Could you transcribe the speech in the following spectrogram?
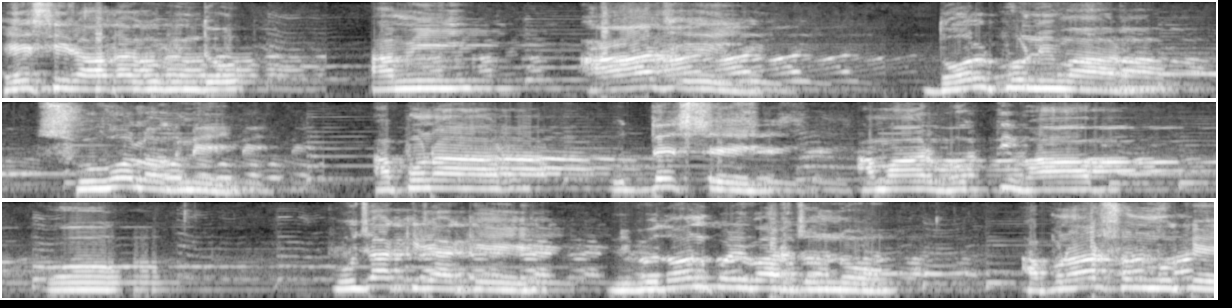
হে শ্রী রাধা গোবিন্দ, আমি আজ এই দোল পূর্ণিমার শুভ লগ্নে আপনার উদ্দেশ্যে আমার ভক্তিভাব ও পূজা ক্রিয়াকে নিবেদন করিবার জন্য আপনার সম্মুখে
